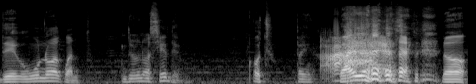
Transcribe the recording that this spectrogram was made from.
¿De uno a cuánto? De 1 a 7. 8. Está bien. Ah, no,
